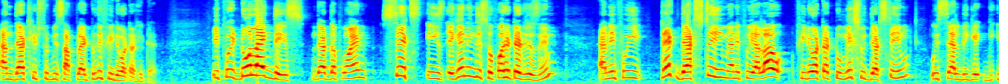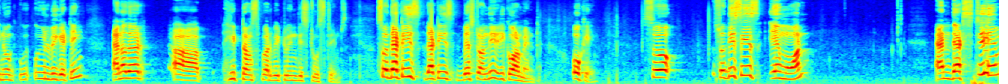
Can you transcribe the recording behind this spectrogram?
and that heat should be supplied to the feed water heater. If we do like this that the point 6 is again in the superheated regime and if we take that steam and if we allow feed water to mix with that steam we shall be get, you know we will be getting another uh, heat transfer between these two streams. So, that is that is based on the requirement. Okay. So, so this is M 1 and that steam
